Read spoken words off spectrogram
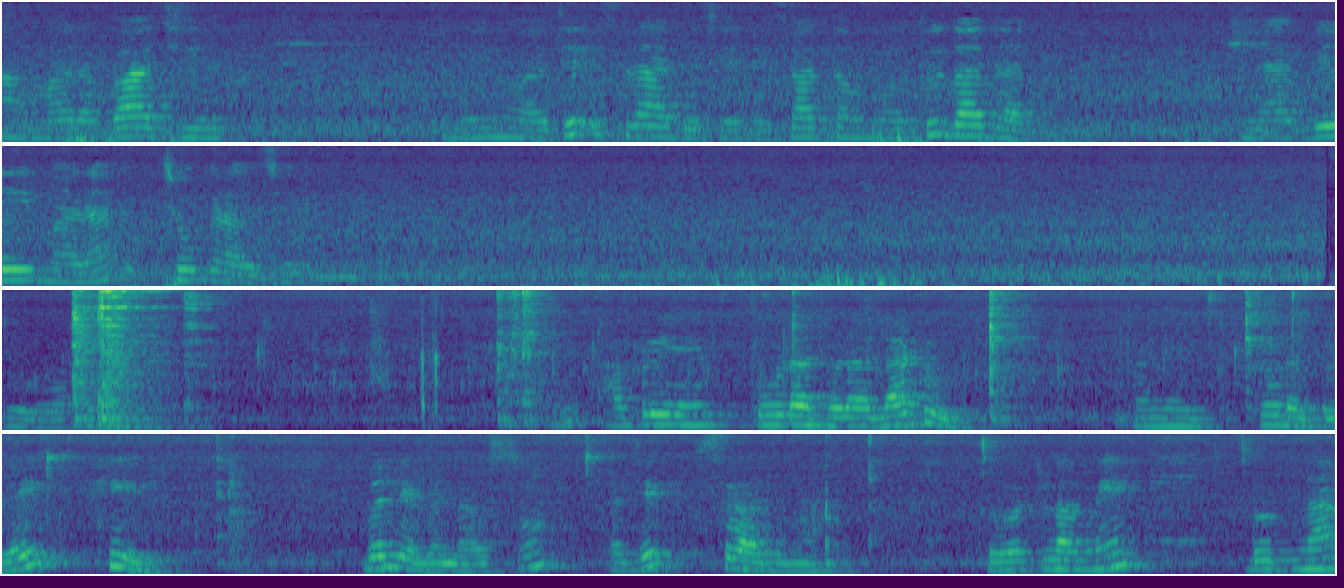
આ મારા બા છે એનું આજે શ્રાદ્ધ છે એટલે સાતમનું હતું દાદાનું. અને આ બે મારા છોકરાઓ છે જો આપણે થોડા થોડા લાડુ અને થોડા થોડા ખીર. બંને બનાવશું આજે શ્રાદ્ધમાં તો એટલા મેં દૂધના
